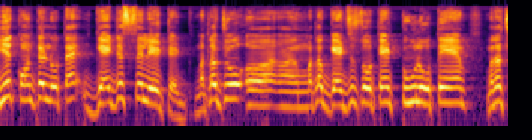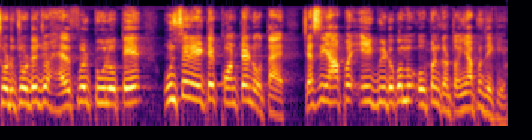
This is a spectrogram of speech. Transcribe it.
ये कंटेंट होता है गैजेट से रिलेटेड मतलब जो आ, मतलब गैजेट्स होते हैं टूल होते हैं मतलब छोटे छोटे जो हेल्पफुल टूल होते हैं उनसे रिलेटेड कंटेंट होता है। जैसे यहाँ पर एक वीडियो को मैं ओपन करता हूँ यहाँ पर देखिए।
